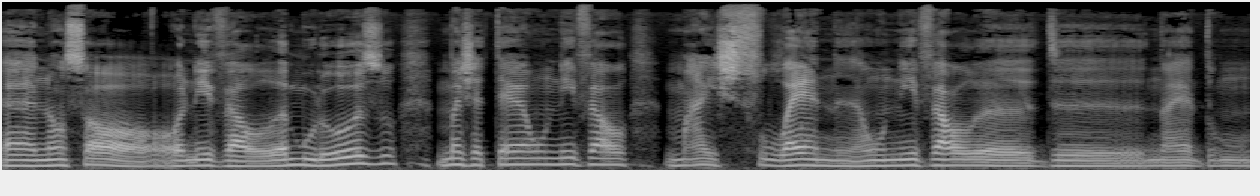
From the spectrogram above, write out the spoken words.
uh, não só ao nível amoroso, mas até a um nível mais solene, a um nível uh, de, não é, de um,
